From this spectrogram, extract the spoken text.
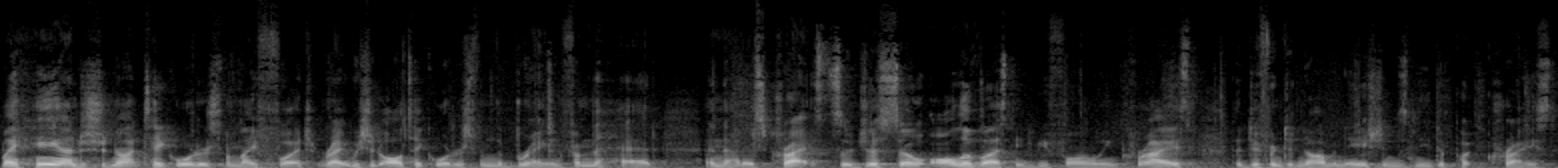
my hand should not take orders from my foot, right? We should all take orders from the brain, from the head, and that is Christ. So just so all of us need to be following Christ, the different denominations need to put Christ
